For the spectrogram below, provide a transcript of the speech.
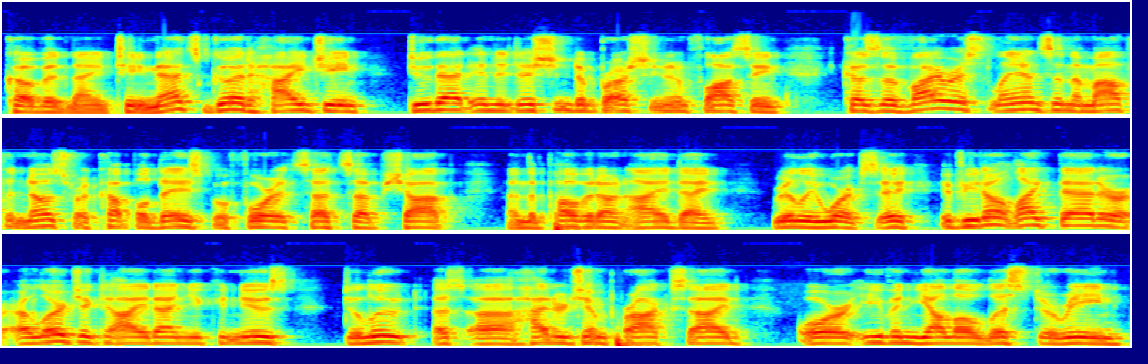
COVID 19. That's good hygiene. Do that in addition to brushing and flossing because the virus lands in the mouth and nose for a couple days before it sets up shop, and the povidone iodine really works. If you don't like that or allergic to iodine, you can use dilute uh, hydrogen peroxide or even yellow listerine,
